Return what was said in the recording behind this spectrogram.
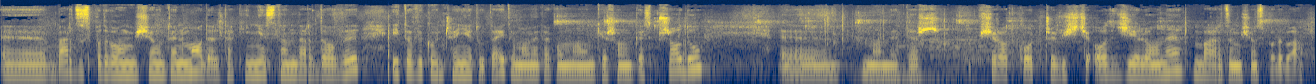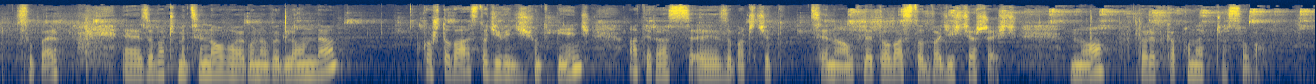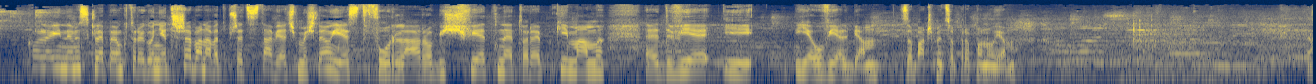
E, Bardzo spodobał mi się ten model, taki niestandardowy i to wykończenie tutaj. Tu mamy taką małą kieszonkę z przodu. E, Mamy też w środku oczywiście oddzielone. Bardzo mi się spodobała. Super. E, Zobaczmy cenowo, jak ona wygląda. Kosztowała 195, a teraz zobaczcie, cena outletowa 126. No, torebka ponadczasowa. Kolejnym sklepem, którego nie trzeba nawet przedstawiać, myślę, jest Furla. Robi świetne torebki. Mam e, dwie i je uwielbiam. Zobaczmy, co proponują.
